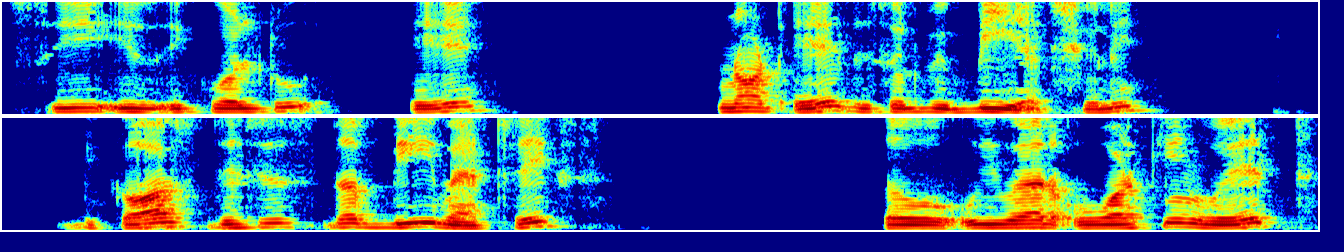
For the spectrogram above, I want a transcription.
c is equal to a not a this would be b actually because this is the b matrix. So we were working with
